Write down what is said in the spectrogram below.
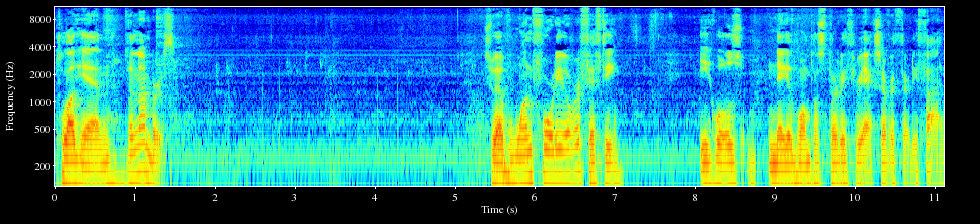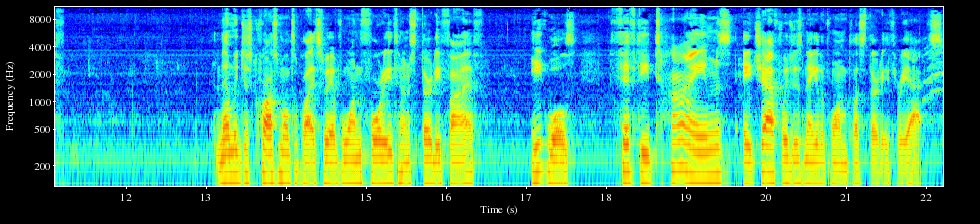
Plug in the numbers. So we have 140 over 50 equals negative 1 plus 33x over 35. And then we just cross multiply. So we have 140 times 35 equals 50 times HF, which is negative 1 plus 33x.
